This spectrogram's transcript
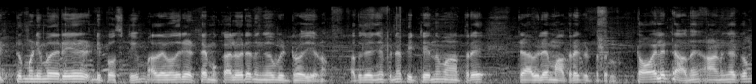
എട്ട് മണി വരെ ഡിപ്പോസിറ്റ് ചെയ്യും. അതേമാതിരി എട്ടേ മുക്കാൽ വരെ നിങ്ങൾക്ക് വിഡ്രോ ചെയ്യണം. അത് കഴിഞ്ഞാൽ പിന്നെ പിറ്റേന്ന് മാത്രമേ രാവിലെ മാത്രമേ കിട്ടത്തുള്ളൂ. ടോയ്ലറ്റാണ് ആണുങ്ങൾക്കും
